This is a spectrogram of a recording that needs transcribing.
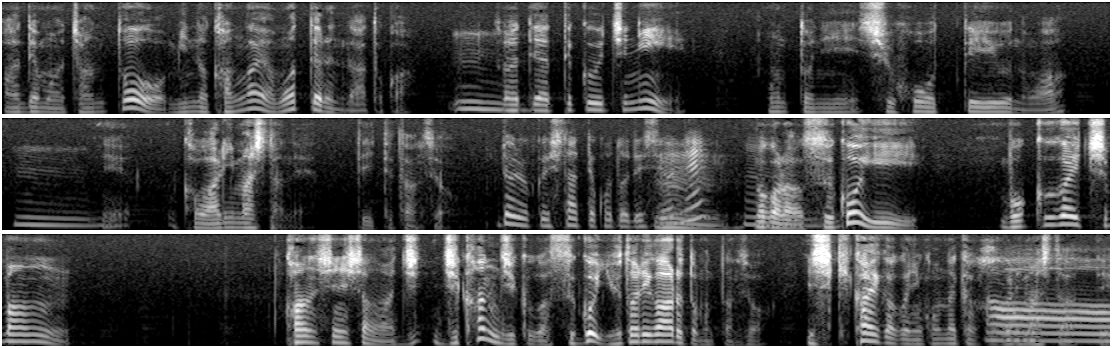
あでもちゃんとみんな考えを持ってるんだとか、うん。そうやってやっていくうちに本当に手法っていうのはうん。ね変わりましたねって言ってたんですよ。努力したってことですよね。うん。だからすごい僕が一番感心したのはじ時間軸がすごいゆとりがあると思ったんですよ。意識改革にこんだけかかりましたってい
